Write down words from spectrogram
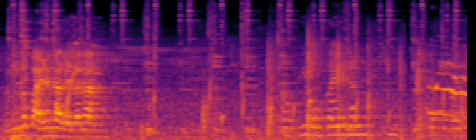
แล้วมึงก็ไปด้วยกันเลยแล้วกัน เอาพี่องไปด้วยกันพี่องไปด้วยกัน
